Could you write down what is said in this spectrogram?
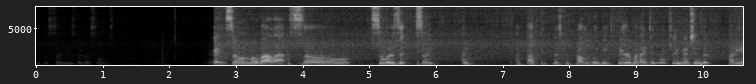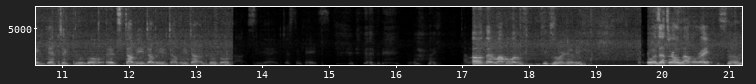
People still use Windows phones. Okay, so mobile apps. So so what is it? So I I thought this would probably be clear, but I didn't actually mention that. How do you get to Google? It's www.google.ca, just in case. I know the level of people who are going to be. Everyone's at their own level, right? So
